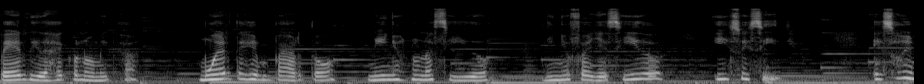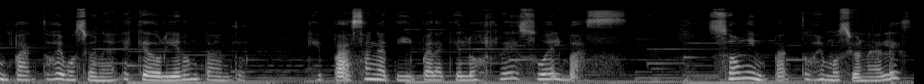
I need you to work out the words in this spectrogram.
pérdidas económicas, muertes en parto, niños no nacidos, niños fallecidos y suicidio. Esos impactos emocionales que dolieron tanto, pasan a ti para que los resuelvas, son impactos emocionales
